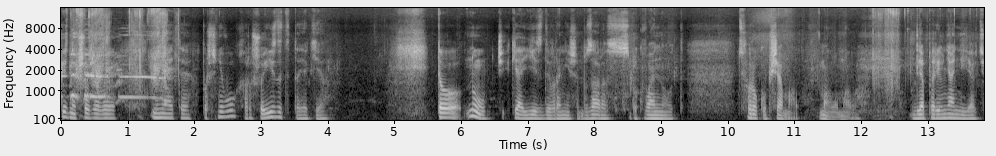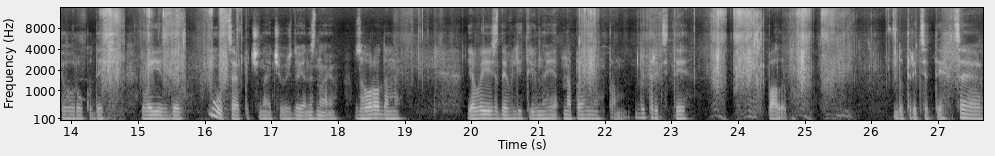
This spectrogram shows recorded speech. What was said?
пізно, якщо вже ви міняєте поршневу, хорошо їздите, так як я. То, ну, як я їздив раніше, бо зараз буквально от цього року взагалі мало. Мало, мало. Для порівняння я цього року десь виїздив. Ну, це починаючи до, я не знаю, з городами. Я виїздив літрів, напевно, там до 30 палива. До 30. Це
